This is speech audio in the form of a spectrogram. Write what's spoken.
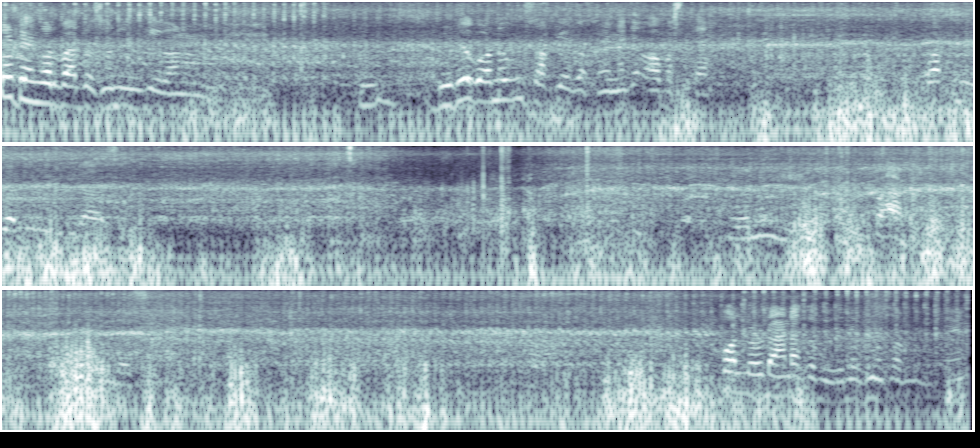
यस्तो डेन्जर बाटो छ नि के गर्नु? भिडियो गर्नु पनि सकिएको छैन क्या अवस्था। कति जति निस्किरहेको छ बाटो पल्लो डाँडाको भ्यू देख्न सक्नुहुन्छ होइन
